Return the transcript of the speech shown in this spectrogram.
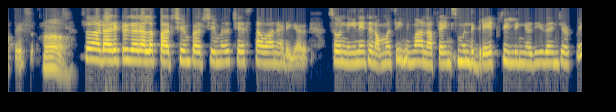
ఆఫీస్. సో ఆ డైరెక్టర్ గారు అలా పరిచయం పరిచయం మీద చేస్తావా అని అడిగారు. సో నేనేంటే అమ్మ సినిమా నా ఫ్రెండ్స్ ముందు గ్రేట్ ఫీలింగ్ అది ఇది అని చెప్పి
